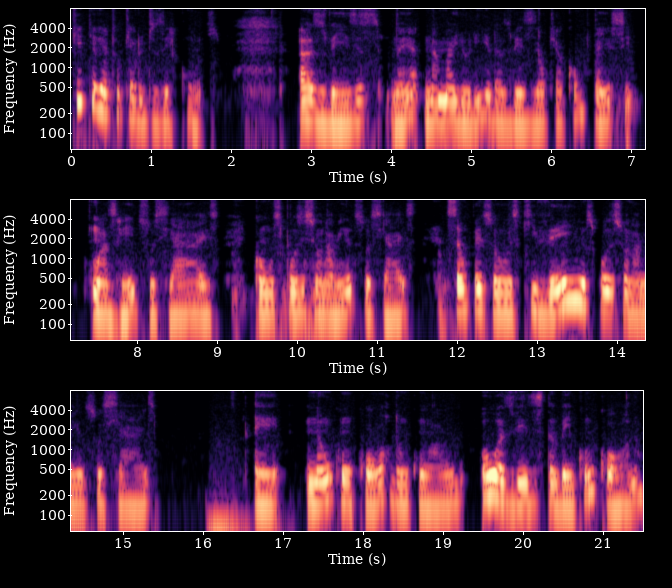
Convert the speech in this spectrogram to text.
que, que é que eu quero dizer com isso? Às vezes, né, na maioria das vezes é o que acontece com as redes sociais, com os posicionamentos sociais, são pessoas que veem os posicionamentos sociais, é, não concordam com algo, ou às vezes também concordam,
